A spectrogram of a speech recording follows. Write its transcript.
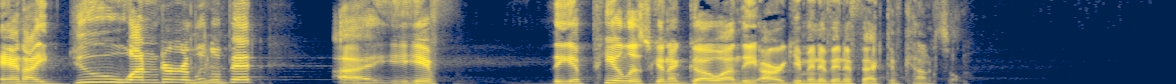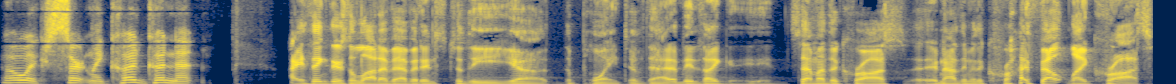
And I do wonder a little bit uh, if the appeal is going to go on the argument of ineffective counsel. Oh, it certainly could, couldn't it? I think there's a lot of evidence to the uh, the point of that. I mean, like some of the cross, uh, not even the cross, felt like cross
